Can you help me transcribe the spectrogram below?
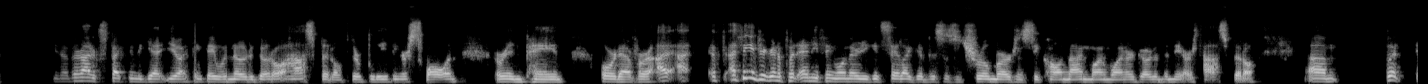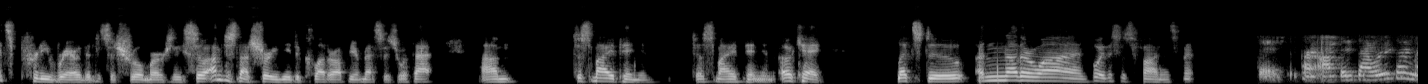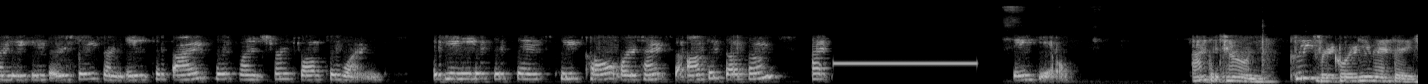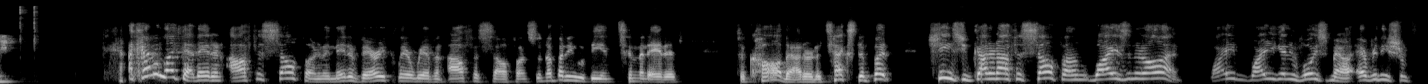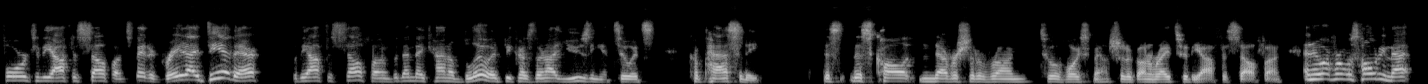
you know, they're not expecting to get you. I think they would know to go to a hospital if they're bleeding or swollen or in pain or whatever. I I, if, I think if you're going to put anything on there, you could say like if this is a true emergency, call 911 or go to the nearest hospital. Um, but it's pretty rare that it's a true emergency. So I'm just not sure you need to clutter up your message with that. Um, just my opinion. Just my opinion. Okay, let's do another one. Boy, this is fun, isn't it? Our office hours are Monday through Thursday from 8 to 5 with lunch from 12 to 1. If you need assistance, please call or text the office cell phone at. Thank you. At the tone, please record your message. I kind of like that. They had an office cell phone and they made it very clear we have an office cell phone. So nobody would be intimidated to call that or to text it. But geez, you've got an office cell phone. Why isn't it on? Why, why are you getting voicemail? Everything should forward to the office cell phone. So they had a great idea there with the office cell phone, but then they kind of blew it because they're not using it to its capacity. This this call never should have run to a voicemail, should have gone right to the office cell phone. And whoever was holding that,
